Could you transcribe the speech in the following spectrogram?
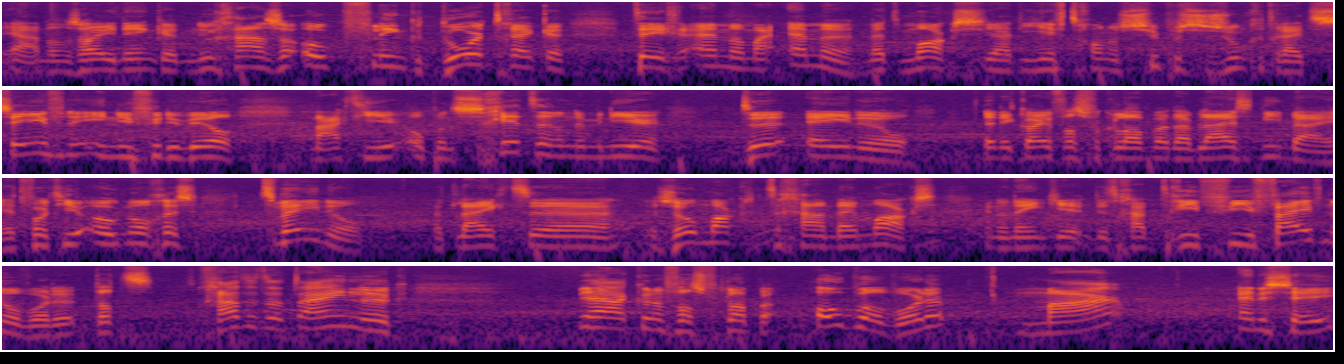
ja, dan zou je denken, nu gaan ze ook flink doortrekken tegen Emmen. Maar Emmen met Max, ja, die heeft gewoon een super seizoen gedraaid. Zevende individueel, maakt hier op een schitterende manier de 1-0. En ik kan je vast verklappen, daar blijft het niet bij. Het wordt hier ook nog eens 2-0. Het lijkt uh, zo makkelijk te gaan bij Max. En dan denk je, dit gaat 3, 4, 5-0 worden. Dat gaat het uiteindelijk, ja, kunnen we vast verklappen, ook wel worden. Maar NEC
